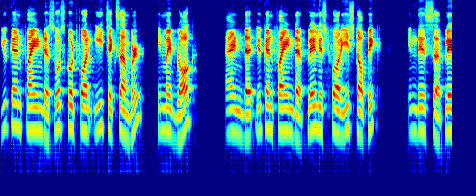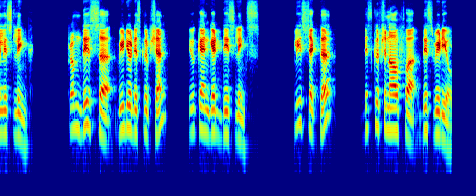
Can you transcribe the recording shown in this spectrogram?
You can find source code for each example in my blog and uh, you can find a playlist for each topic in this uh, playlist link. From this uh, video description, you can get these links. Please check the description of this video.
